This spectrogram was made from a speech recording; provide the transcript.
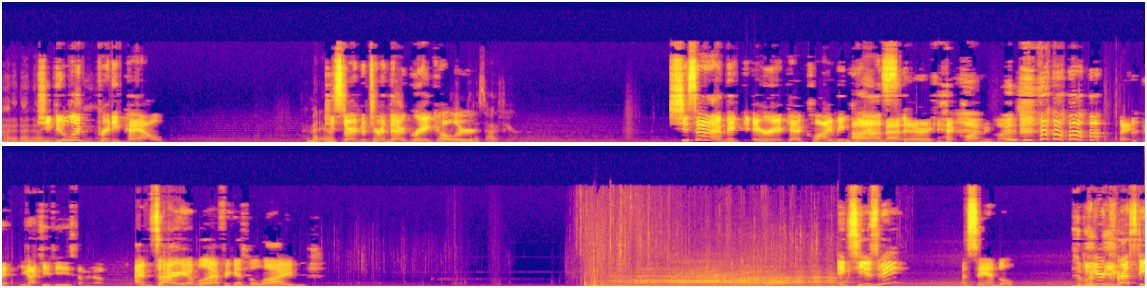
How did I know? She do were gonna say look pretty pale. I met Eric. She's starting to turn that gray color. Get color. us out of here. She said I met Eric at climbing class. I met Eric at climbing class. hey, you got QTEs coming up. I'm sorry, I'm laughing at the line. Excuse me? A sandal. Get we're your being, crusty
